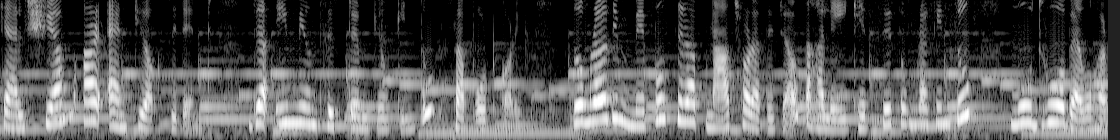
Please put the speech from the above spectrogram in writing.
ক্যালসিয়াম আর অ্যান্টিঅক্সিডেন্ট যা ইমিউন সিস্টেমকেও কিন্তু সাপোর্ট করে। তোমরা যদি মেপল সিরাপ না ছড়াতে চাও, তাহলে এই ক্ষেত্রে তোমরা কিন্তু মধুও ব্যবহার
